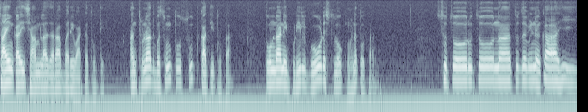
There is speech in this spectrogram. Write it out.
सायंकाळी श्यामला जरा बरे वाटत होते. अंथरुणात बसून तो सूत कातीत होता. तोंडाने पुढील गोड श्लोक म्हणत होता. सुचो रुचो ना तुझ विण काही.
